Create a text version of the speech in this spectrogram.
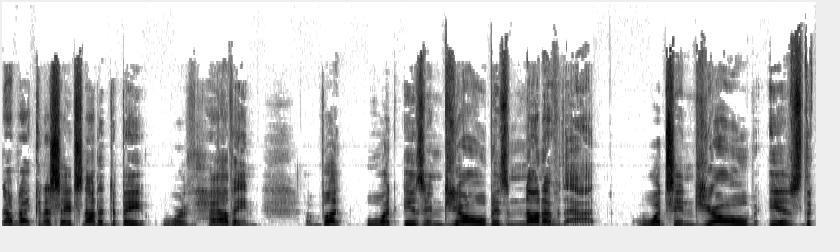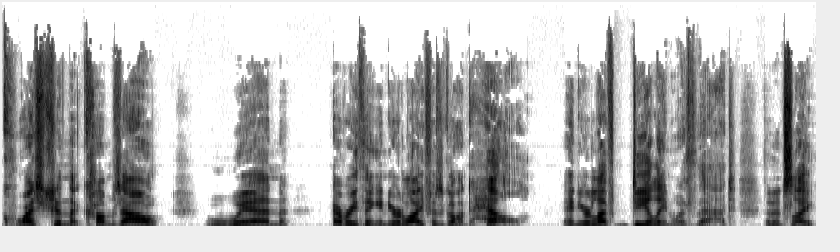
I'm not going to say it's not a debate worth having, but what is in Job is none of that. What's in Job is the question that comes out when everything in your life has gone to hell and you're left dealing with that. And it's like,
